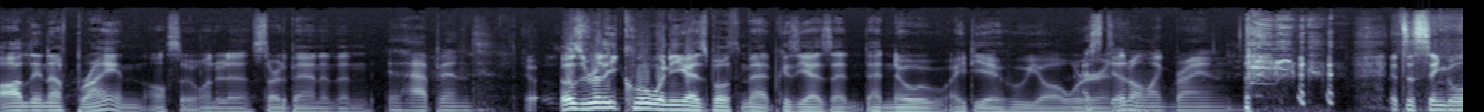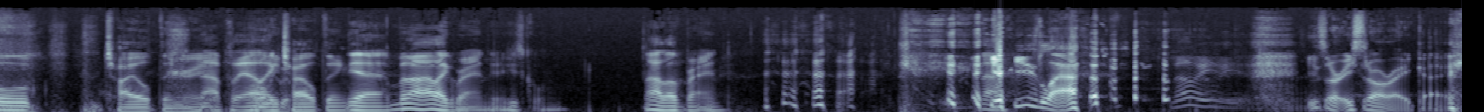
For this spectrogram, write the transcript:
oddly enough Brian also wanted to start a band, and then It happened. it was really cool when you guys both met because you guys had, had no idea who y'all were. I still don't like Brian. It's a single child thing, right? Nah, play- I Only like- child thing. yeah, but no, I like Brian, dude. He's cool. I love Brian. Nah. he's laugh. no, he, He's all, he's an all right guy.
